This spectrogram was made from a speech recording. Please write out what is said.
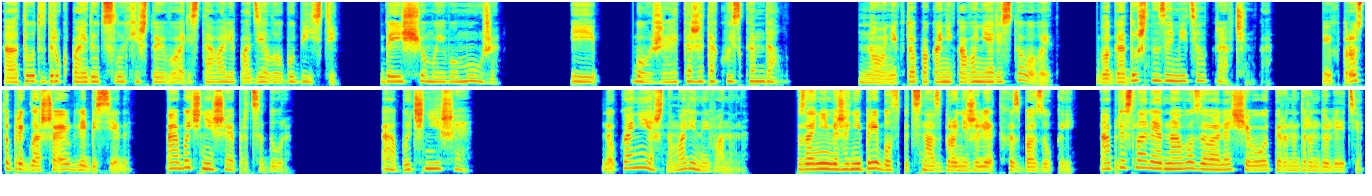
А тут вдруг пойдут слухи, что его арестовали по делу об убийстве, да еще моего мужа. И, боже, это же такой скандал. Но никто пока никого не арестовывает благодушно заметил Кравченко. Их просто приглашают для беседы. Обычнейшая процедура. Обычнейшая? Ну, конечно, Марина Ивановна. За ними же не прибыл спецназ в бронежилетах и с базукой, а прислали одного завалящего опера на драндулете.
